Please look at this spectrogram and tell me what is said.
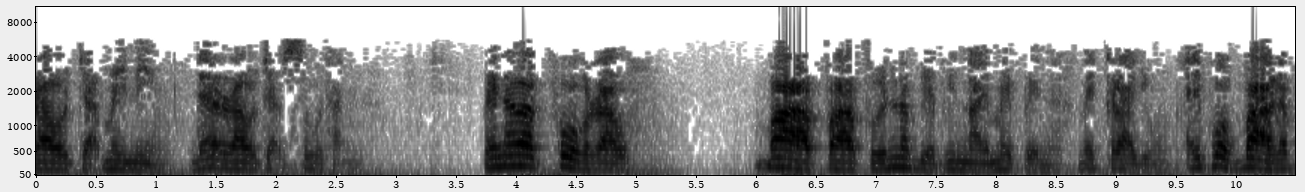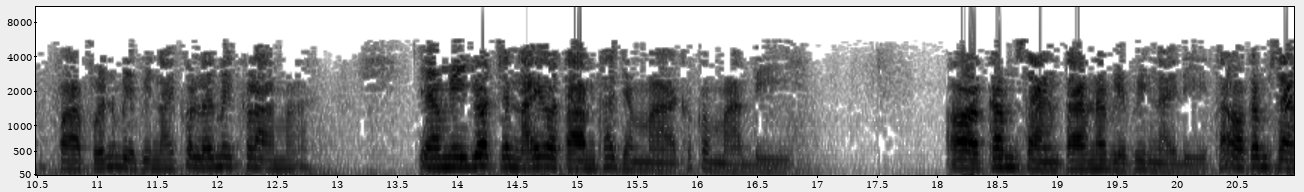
เราจะไม่นิ่ง และเราจะสู้ทันเป็นว่าพวกเราบ้าฝ่าฝืนระเบียบวินัยไม่เป็นนะไม่กล้ายุ่งไอ้พวกบ้าแล้วฝ่าฝืนระเบียบวินัยก็เลยไม่กล้ามา ยังมียศชนไหนก็ตามถ้าจะมาเขาก็มาดีออกคำสั่งตามระเบียบวินัยดี ถ้าออกคำสั่ง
